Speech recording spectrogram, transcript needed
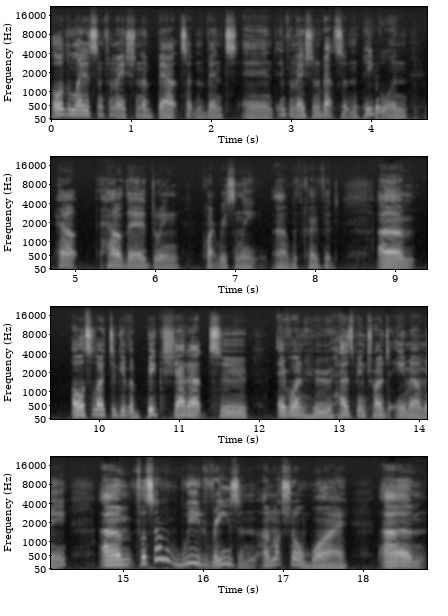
all the latest information about certain events and information about certain people and how how they're doing quite recently uh, with COVID. Um, I also like to give a big shout out to everyone who has been trying to email me. Um, for some weird reason, I'm not sure why. Um,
